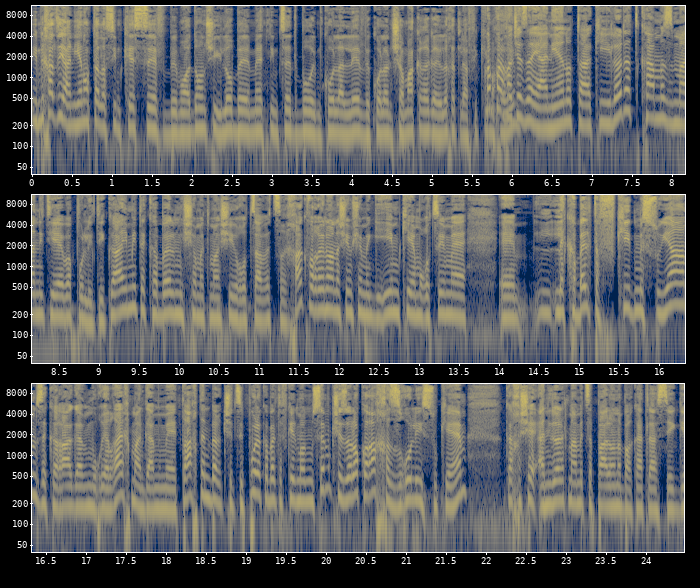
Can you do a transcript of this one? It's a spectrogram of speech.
אם בכלל זה יעניין אותה לשים כסף במועדון שהיא לא באמת נמצאת בו עם כל הלב וכל הנשמה כרגע, היא הולכת להפיקים אחרים? קודם כל, שזה יעניין אותה, כי היא לא יודעת כמה זמן היא תהיה בפוליטיקה, אם היא תקבל משם את מה שהיא רוצה וצריכה. כבר ראינו אנשים שמגיעים כי הם רוצים אה, אה, לקבל תפקיד מסוים, זה קרה גם עם אוריאל רייכמן, גם עם אה, טרכטנברג, שציפו לקבל תפקיד מאוד מסוים, כשזה לא קרה, חזרו לעיסוקיהם. ככה שאני לא יודעת מה מצפה אלונה ברקת להשיג uh,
